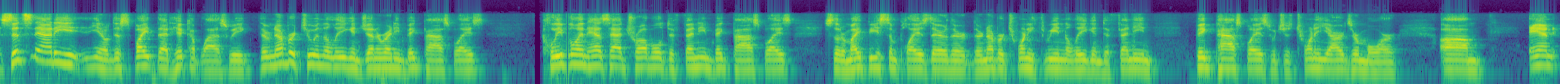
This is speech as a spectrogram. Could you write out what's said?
Cincinnati, you know, despite that hiccup last week, they're number two in the league in generating big pass plays. Cleveland has had trouble defending big pass plays, so there might be some plays there. They're they're number 23 in the league in defending big pass plays, which is 20 yards or more. Um, and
